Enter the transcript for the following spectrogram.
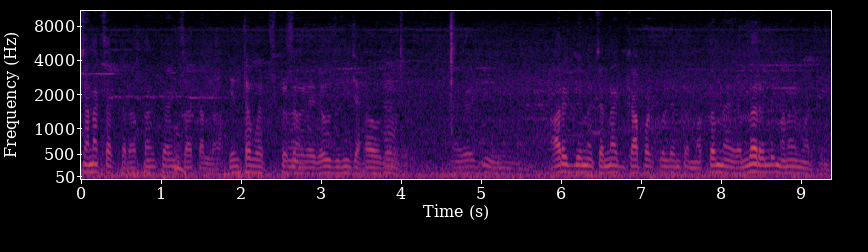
ಚೆನ್ನಾಗಿ ಸಾಕ್ತಾರೆ ತಂದೆ ತಾಯಿ ಸಾಕಲ್ಲ. ಎಂಥ ಮತ್ತೆ ಪ್ರಸಂಗ ಇದೆ? ಹೌದು ನಿಜ. ಹೌದು. ಹಾಗಾಗಿ ಆರೋಗ್ಯನ ಚೆನ್ನಾಗಿ ಕಾಪಾಡಿಕೊಳ್ಳಿ ಅಂತ ಮತ್ತೊಮ್ಮೆ ಎಲ್ಲರಲ್ಲಿ ಮನವಿ ಮಾಡ್ತೀನಿ.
